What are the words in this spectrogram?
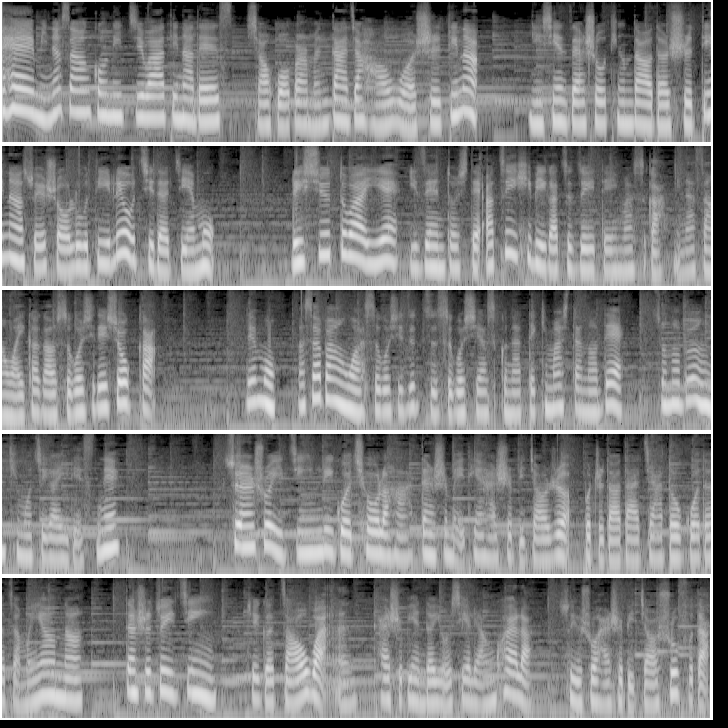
嘿嘿，米娜桑，こんにちは，蒂娜です。小伙伴们，大家好，我是蒂娜。你现在收听到的是蒂娜随手录第六期的节目。立秋とはいえ、依然として暑い日々が続いていますが、皆さんはいかがお過ごしでしょうかでも、朝晩は少しずつ過ごしやすくなってきましたので、その分気持ちがいいですね。虽然说已经历过秋了哈，但是每天还是比较热，不知道大家都过得怎么样呢？但是最近这个早晚开始变得有些凉快了，所以说还是比较舒服的。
